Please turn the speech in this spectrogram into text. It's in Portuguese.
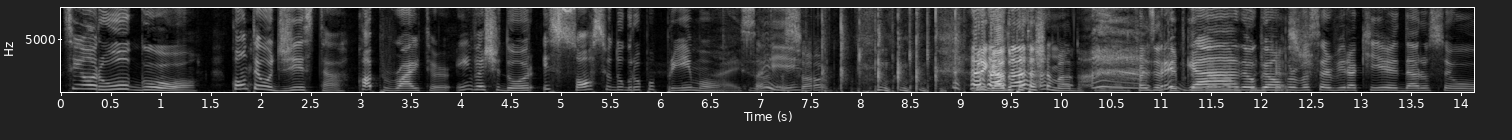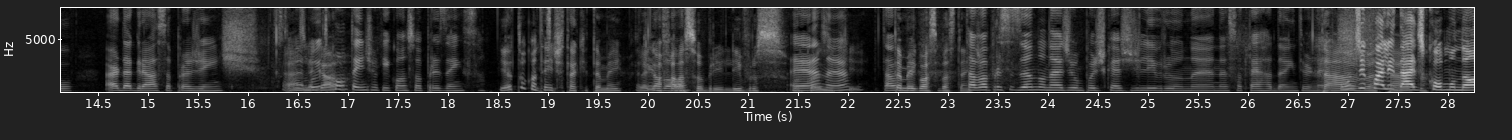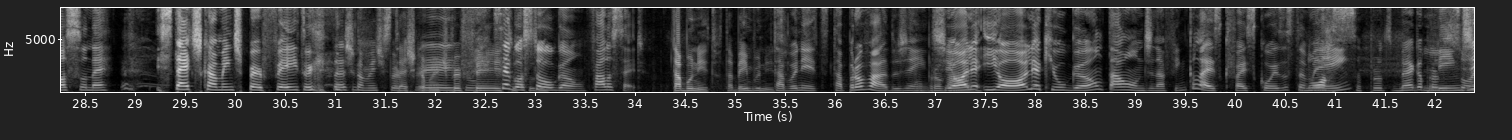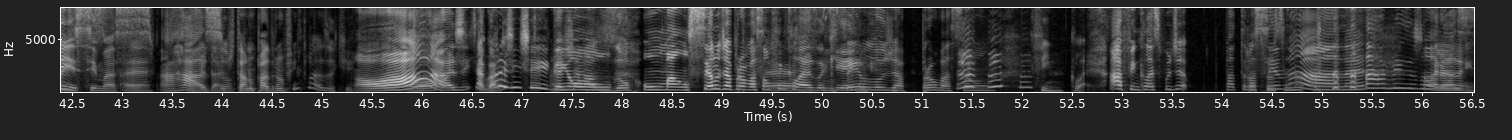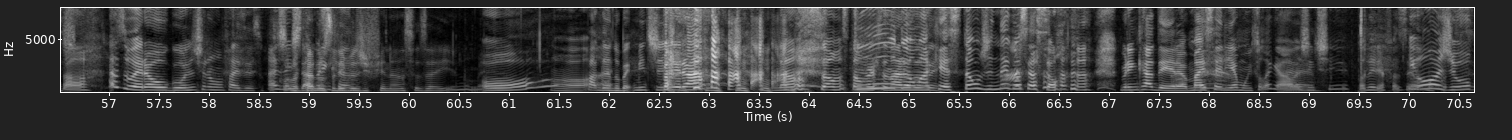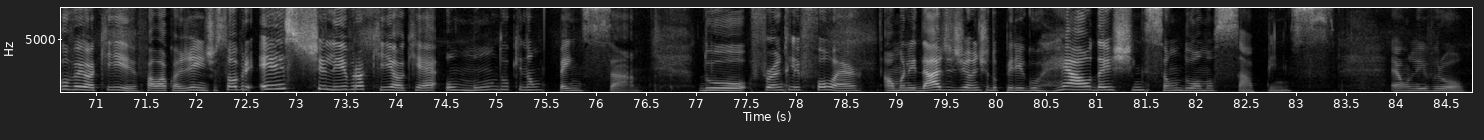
senhor Hugo, conteudista, copywriter, investidor e sócio do Grupo Primo. É isso Olha aí. só. Obrigado por ter chamado. Obrigado. Fazia tempo que eu não Obrigada, Hugão, por você vir aqui e dar o seu ar da graça pra gente. Estamos Ah, muito contentes aqui com a sua presença. E eu tô contente de estar aqui também. É legal falar sobre livros. uma É, coisa né? que Tava, também gosto bastante. tava precisando, né, de um podcast de livro, né, nessa terra da internet. Tá. Um de Tava, qualidade tava. como o nosso, né? Esteticamente perfeito. Esteticamente perfeito. Esteticamente perfeito. Você gostou, tudo. Gão? Fala sério. Tá bonito, tá bem bonito. Tá bonito, tá aprovado, gente. aprovado. E, olha, e olha que o Gão tá onde? Na Finclass, que faz coisas também Nossa, produ- mega produções. lindíssimas. É. É Arraso. verdade, tá no padrão Finclass aqui. Ó, a gente- agora a gente A gente ganhou um, arrasou. uma- um selo de aprovação É, Finclass aqui, hein? Selo de aprovação Finclass. Ah, Finclass podia patrocinar, né? Olha, Olha gente. só. É zoeira, Hugo. A gente não faz isso. A gente convidado. tá Colocando os brincando. livros de finanças aí no meio. Oh, Ó, pagando bem. Mentira! não somos tão Tudo é mercenários uma assim. questão de negociação. Brincadeira, mas seria muito legal. É. A gente poderia fazer. E hoje o Hugo veio aqui falar com a gente sobre este livro aqui, ó, que é O Mundo que Não Pensa, do Franklin Foer, A Humanidade Diante do Perigo Real da Extinção do Homo Sapiens. É um livro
